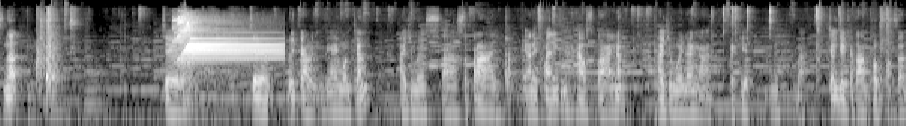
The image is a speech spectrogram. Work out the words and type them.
ស្និតជែលជែលដោយកាលថ្ងៃមុនអញ្ចឹងហើយជាមួយស្ប្រាយអានេះខ្មែរយើងហៅស្ប្រាយណាហើយជាមួយនឹងអាតាគៀបនេះបាទអញ្ចឹងយើងចាប់តាមផ្លុំសក់សិន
